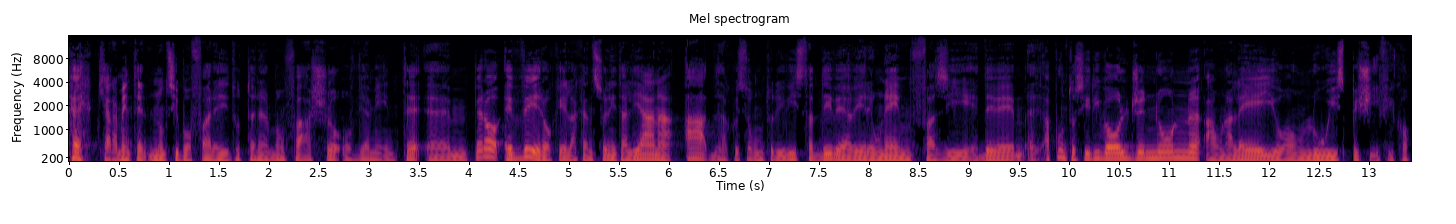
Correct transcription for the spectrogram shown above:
Eh, chiaramente non si può fare di tutto in erba un fascio, ovviamente, ehm, però è vero che la canzone italiana ha, da questo punto di vista, deve avere un'enfasi e deve, eh, appunto, si rivolge non a una lei o a un lui specifico.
